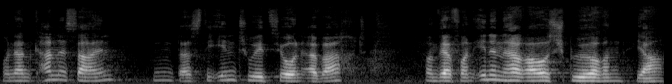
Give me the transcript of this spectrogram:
Und dann kann es sein, dass die Intuition erwacht und wir von innen heraus spüren, ja,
